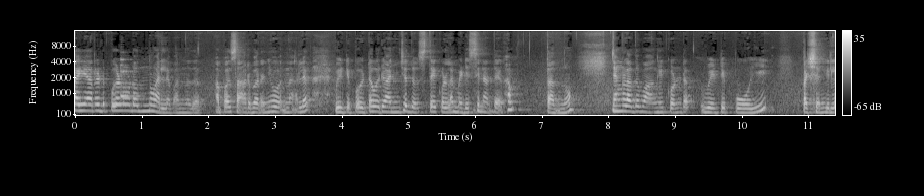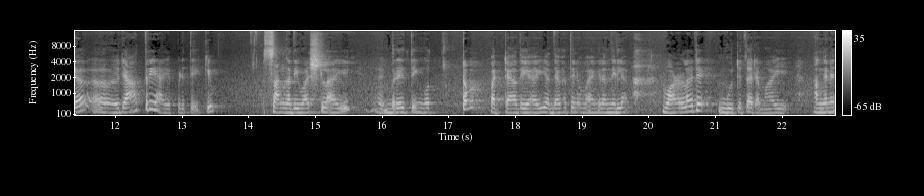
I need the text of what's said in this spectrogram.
തയ്യാറെടുപ്പുകളോടൊന്നുമല്ല വന്നത്. അപ്പോൾ സാറ് പറഞ്ഞു എന്നാൽ വീട്ടിൽ പോയിട്ട് ഒരു അഞ്ച് ദിവസത്തേക്കുള്ള മെഡിസിൻ അദ്ദേഹം തന്നു. ഞങ്ങളത് വാങ്ങിക്കൊണ്ട് വീട്ടിൽ പോയി. പക്ഷെങ്കിൽ രാത്രി ആയപ്പോഴത്തേക്കും സംഗതി വഷളായി. ബ്രീത്തിങ് ഒട്ടും പറ്റാതെയായി. അദ്ദേഹത്തിന് ഭയങ്കര നില വളരെ ഗുരുതരമായി. അങ്ങനെ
